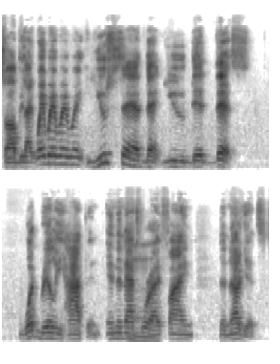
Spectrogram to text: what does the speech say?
So I'll be like, wait, wait, wait, wait. You said that you did this. What really happened? And then that's where Mm. I find the nuggets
